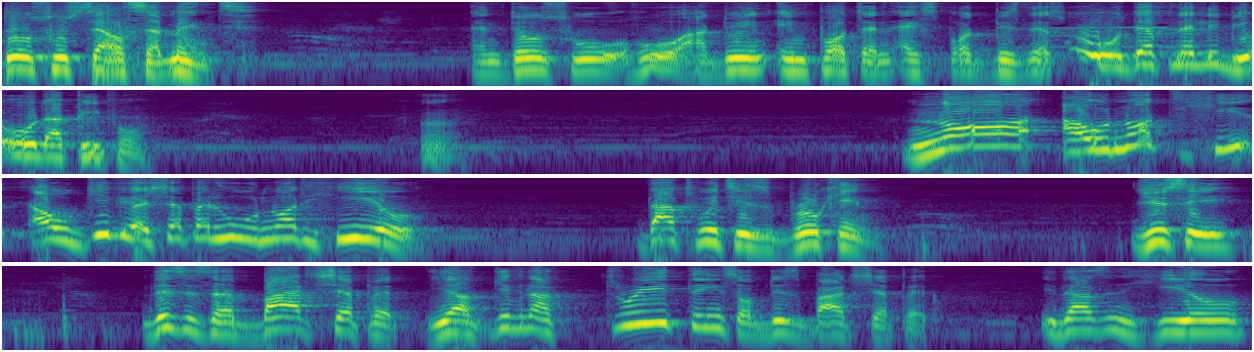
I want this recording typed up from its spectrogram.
those who sell cement. And those who, who are doing import and export business will definitely be older people. Nor I will not heal, I will give you a shepherd who will not heal that which is broken. You see, this is a bad shepherd. He has given us three things of this bad shepherd. He doesn't heal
